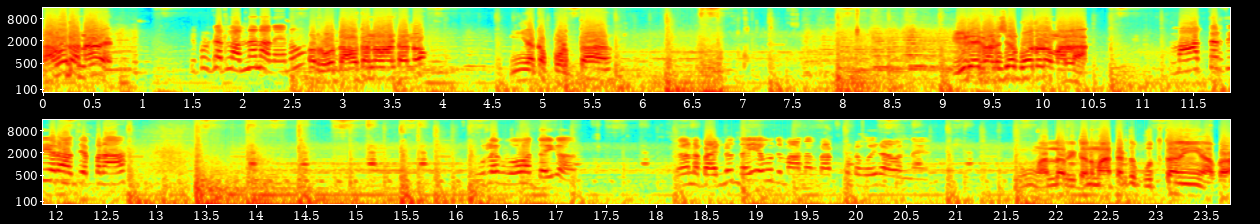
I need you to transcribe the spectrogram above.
తాగబోతానా ఇప్పుడు గట్లా అన్నానా నేను రోజు తాగుతున్నావు అంటాను నీ యొక్క పొడతా ఈడే గడిసేపు పోతాడు మళ్ళా. మా అత్తరు తీయరా చెప్పనా? ఊర్లోకి పోవద్దా ఇక? ఏమన్నా బండి ఉందా? ఏముంది? మా అన్నకు నడుచుకుంటా పోయి రావన్నా. నువ్వు మళ్ళా రిటర్న్ మాట్లాడితే గుర్తుతా నీ అబ్బా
